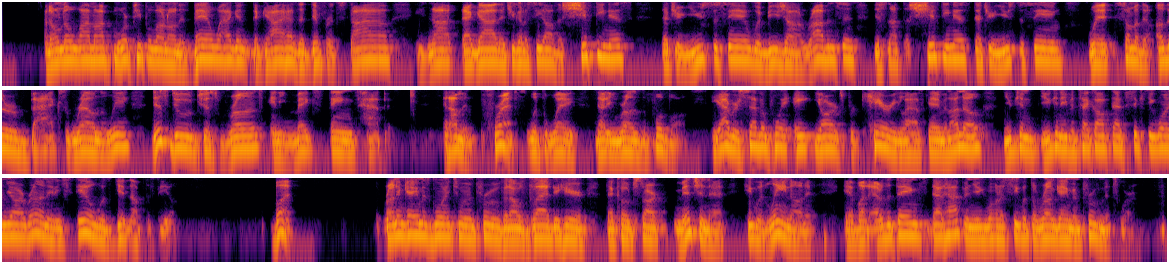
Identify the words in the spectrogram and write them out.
I don't know why my more people aren't on his bandwagon. The guy has a different style. He's not that guy that you're going to see all the shiftiness that you're used to seeing with Bijan Robinson. It's not the shiftiness that you're used to seeing with some of the other backs around the league. This dude just runs and he makes things happen. And I'm impressed with the way that he runs the football. He averaged 7.8 yards per carry last game. And I know you can you can even take off that 61 yard run and he still was getting up the field. But the running game is going to improve. And I was glad to hear that Coach Sark mentioned that he would lean on it. Yeah, but other things that happen, you want to see what the run game improvements were.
